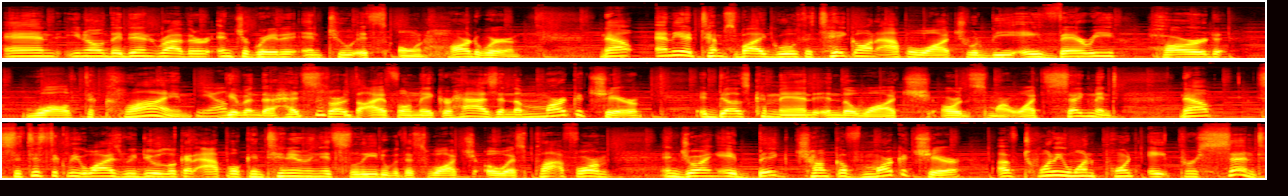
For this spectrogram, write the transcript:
and you know, they didn't rather integrate it into its own hardware. Now, any attempts by Google to take on Apple Watch would be a very hard wall to climb, Yep. given the head start the iPhone maker has and the market share it does command in the watch or the smartwatch segment. Now, statistically wise, we do look at Apple continuing its lead with its Watch OS platform, enjoying a big chunk of market share of 21.8%,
